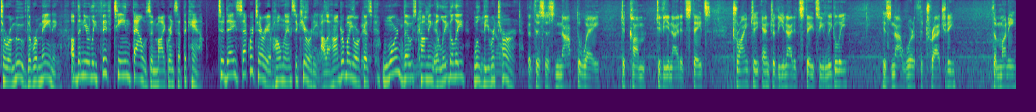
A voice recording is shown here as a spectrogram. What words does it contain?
to remove the remaining of the nearly 15,000 migrants at the camp. Today, Secretary of Homeland Security Alejandro Mayorkas warned those coming illegally will be returned. That this is not the way to come to the United States. Trying to enter the United States illegally is not worth the tragedy, the money,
